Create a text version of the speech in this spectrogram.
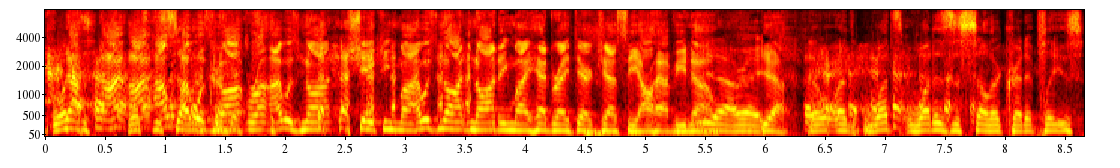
Now, I, what's the I, I, I seller was not. credit? ri- I was not shaking my. I was not nodding my head right there, Jesse. I'll have you know. yeah, right. Yeah. What's what is the seller credit, please?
